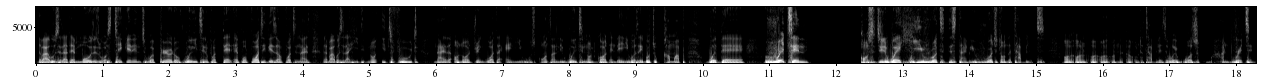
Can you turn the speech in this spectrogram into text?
The Bible said that then Moses was taken into a period of waiting for 30, eh, for 40 days and 40 nights. And the Bible said that he did not eat food, neither or nor drink water, and he was constantly waiting on God. And then he was able to come up with the written constitution where he wrote it this time. He wrote it on the tablets, on, on, on, on, on the tablets, where it was handwritten.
